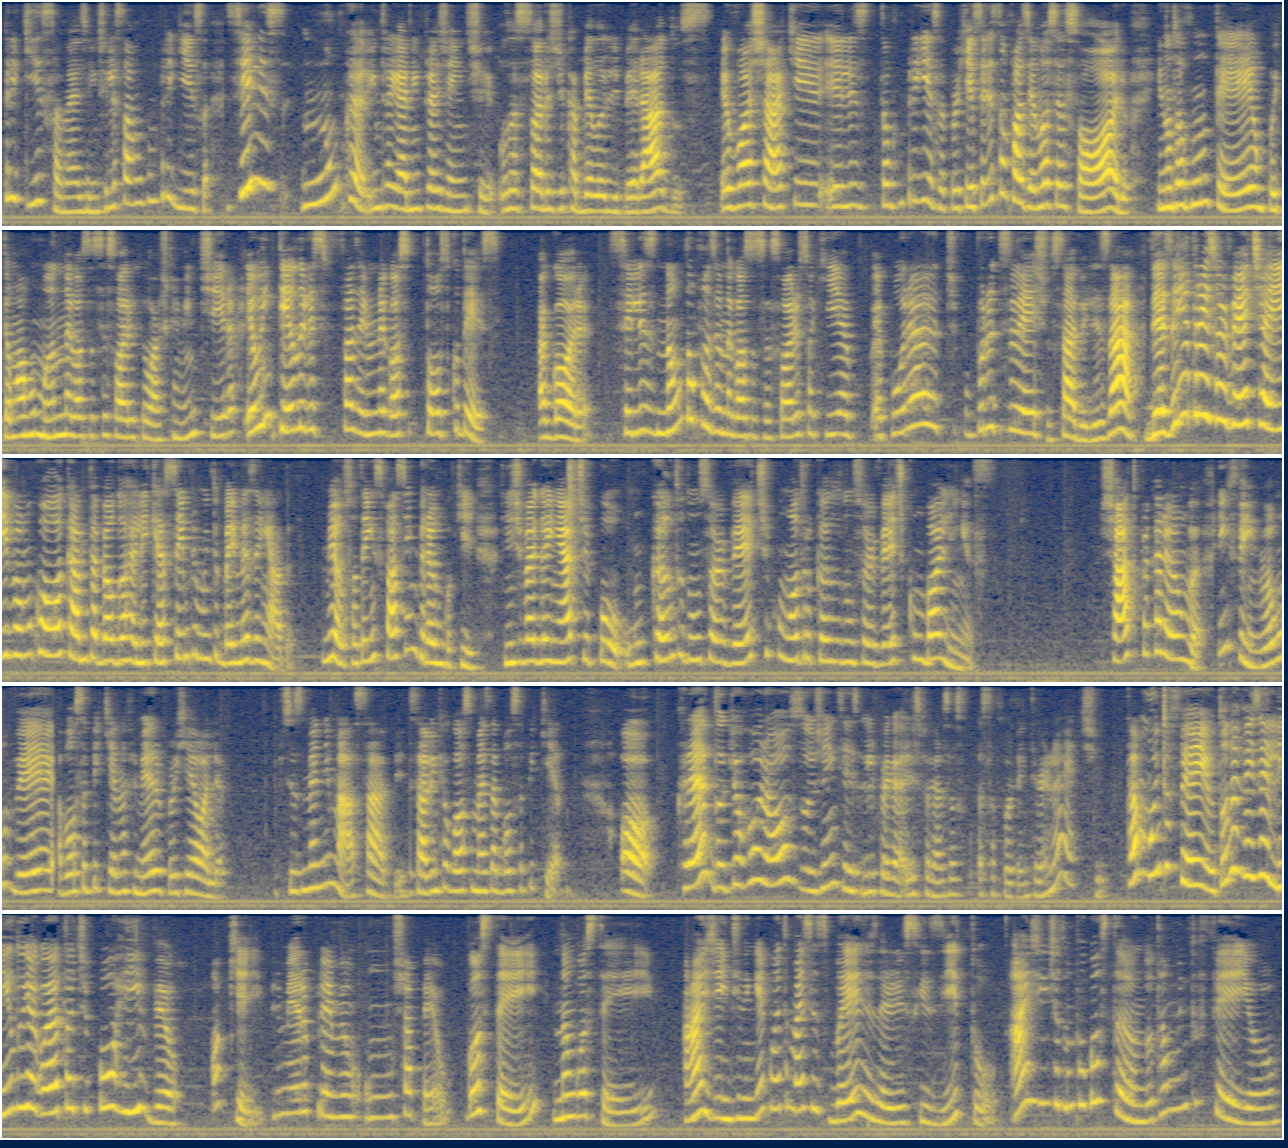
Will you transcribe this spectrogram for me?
preguiça, né, gente? Eles estavam com preguiça. Se eles nunca entregarem pra gente os acessórios de cabelo liberados, eu vou achar que eles estão com preguiça. Porque se eles estão fazendo acessório e não estão com tempo e estão arrumando um negócio acessório que eu acho que é mentira, eu entendo eles fazerem um negócio tosco desse. Agora, se eles não estão fazendo negócio acessório, isso aqui é, é pura, tipo, puro desleixo, sabe? Eles, ah, desenha três sorvetes aí, vamos colocar no tabela do Rally, que é sempre muito bem desenhada. Meu, só tem espaço em branco aqui. A gente vai ganhar, tipo, um canto de um sorvete com outro canto de um sorvete com bolinhas. Chato pra caramba. Enfim, vamos ver a bolsa pequena primeiro, porque, olha, eu preciso me animar, sabe? Sabem que eu gosto mais da bolsa pequena. Ó, Credo, que horroroso. Gente, eles pegaram, eles pegaram essa, essa flor da internet. Tá muito feio. Toda vez é lindo e agora tá, tipo, horrível. Ok, primeiro prêmio, um chapéu. Gostei, não gostei. Ai, gente, ninguém aguenta mais esses blazers esquisito. Ai, gente, eu não tô gostando. Tá muito feio.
